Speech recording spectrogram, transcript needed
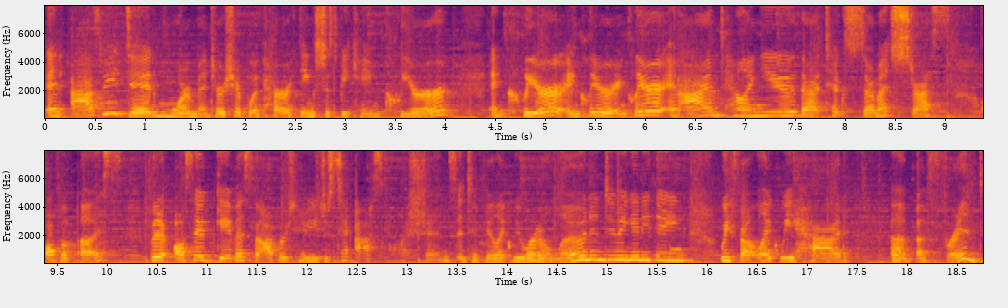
And as we did more mentorship with her, things just became clearer and clearer and clearer and clearer. And I'm telling you, that took so much stress off of us, but it also gave us the opportunity just to ask questions and to feel like we weren't alone in doing anything. We felt like we had um, a friend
